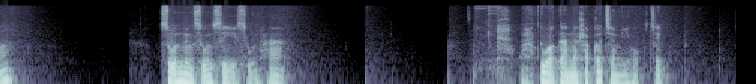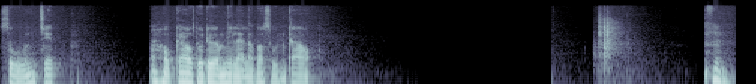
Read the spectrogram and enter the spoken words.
มศูนย์หนึ่งศูนย์สี่ศูนย์ห้าตัวกันนะครับก็จะมีหกเจ็ดศูนย์เจ็ดหกเก้าตัวเดิมนี่แหละ แล้วก็ศูนย์เก้าอ่า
